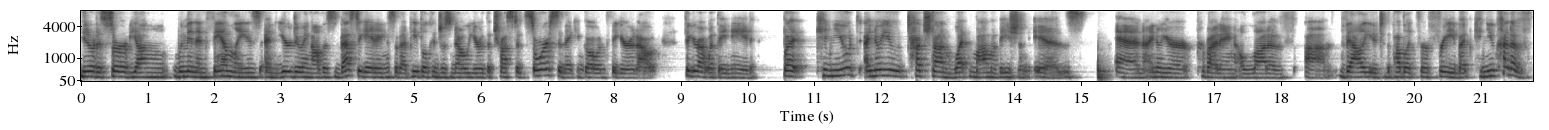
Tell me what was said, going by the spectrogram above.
you know, to serve young women and families. And you're doing all this investigating so that people can just know you're the trusted source and they can go and figure it out, figure out what they need. But can you, I know you touched on what Mamavation is. And I know you're providing a lot of um, value to the public for free, but can you kind of,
